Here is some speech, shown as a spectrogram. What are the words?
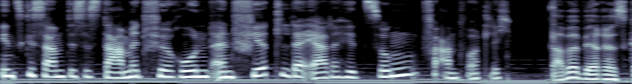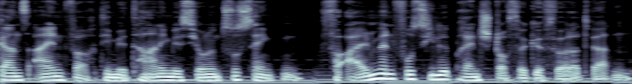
Insgesamt ist es damit für rund ein Viertel der Erderhitzung verantwortlich. Dabei wäre es ganz einfach, die Methanemissionen zu senken, vor allem wenn fossile Brennstoffe gefördert werden.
